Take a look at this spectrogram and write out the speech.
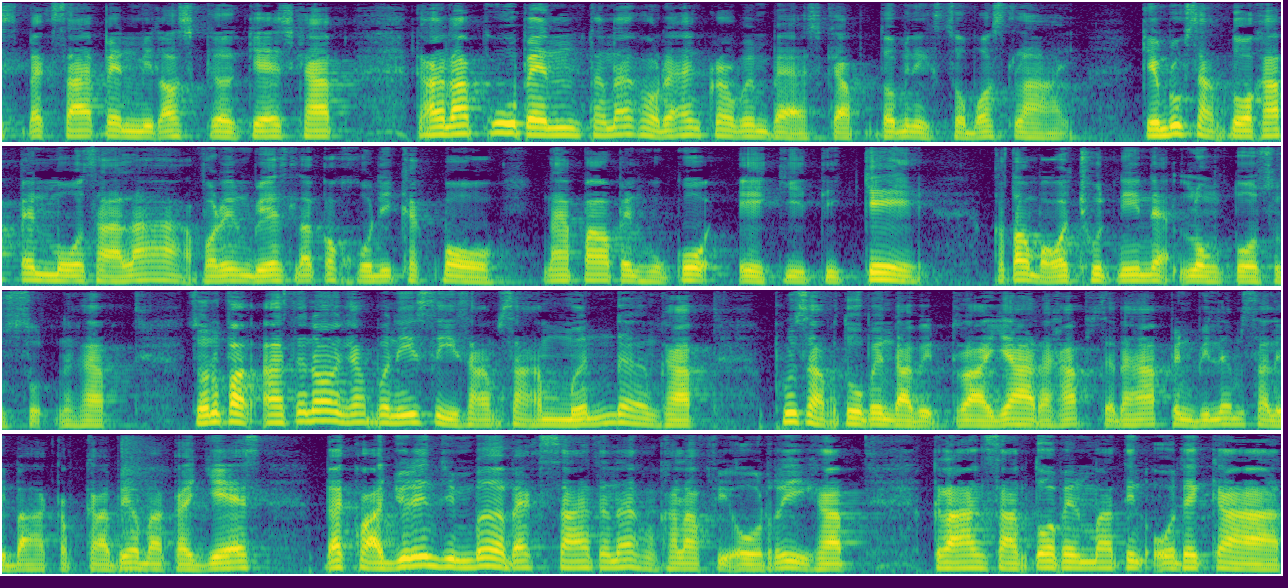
ส แบ็คซ้ายเป็นมิลอสเกอร์เกชครับกลางรับคู่เป็นทางด้านของแรนกราเวนแบชกับโดมินิกโซบอสไลเกมรุก3ตัวครับเป็นโมซาลาฟอเรนเวสแล้วก็โคดิกักโป หน้าเป้าเป็นฮูโกเอกิติเก้ก็ต้องบอกว่าชุดนี้เนี่ยลงตัวสุดๆนะครับส่วนฝั่งอาร์เซนอลครับวันนี้ 4-3-3 เหมือนเดิมครับ ผู้สาประตูเป็นดาวิดรายานะครับเซนนะฮะเป็นวิลเลมซาลิบา กับกาเบรียลมากาเยส แบ็คขวายูเลนทิมเบอร์แบ็คซ้ายทางด้านของคาราฟิโอรีครับ กลาง 3 ตัวเป็นมาตินโอเดกาด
